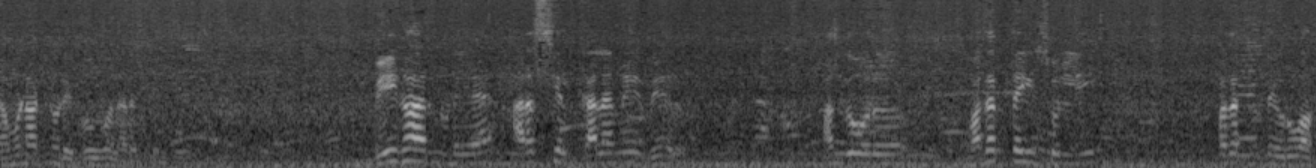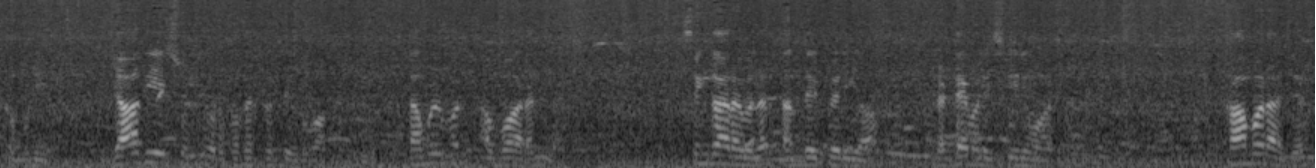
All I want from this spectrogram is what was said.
தமிழ்நாட்டினுடைய பூகோள அரசியல் பீகாரினுடைய அரசியல் களமே வேறு. அங்கு ஒரு மதத்தை சொல்லி பதற்றத்தை உருவாக்க முடியும். ஜாதியை சொல்லி ஒரு பதற்றத்தை உருவாக்க முடியும். தமிழ்வன் அவ்வாறல்ல. சிங்காரவேலர் தந்தை பெரியார் ரெட்டைமலை சீனிவாசன் காமராஜர்.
